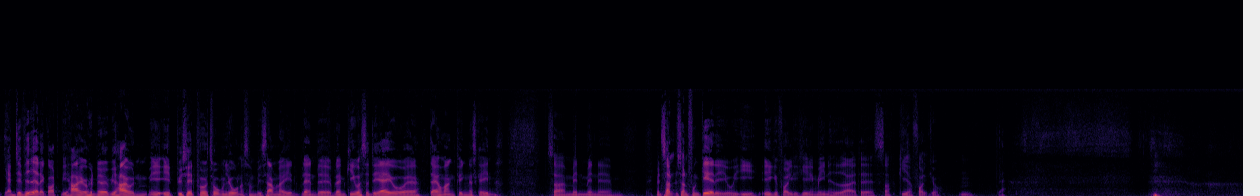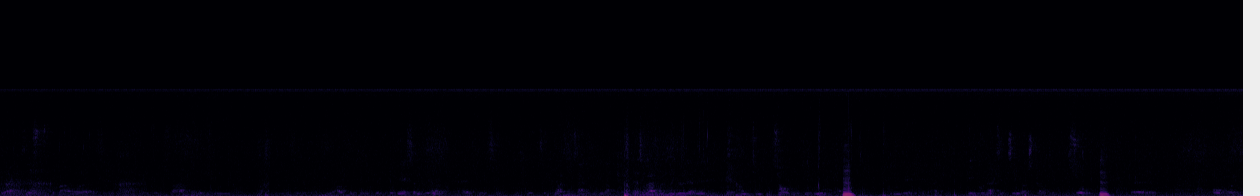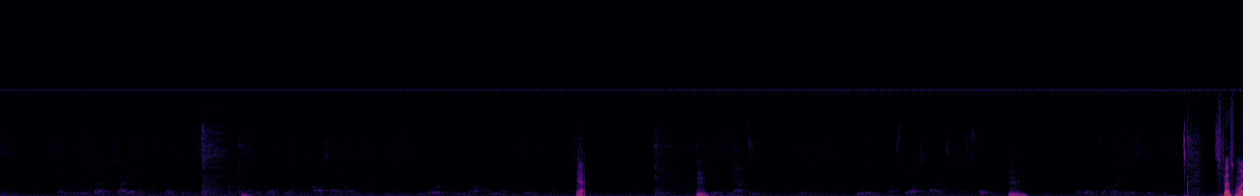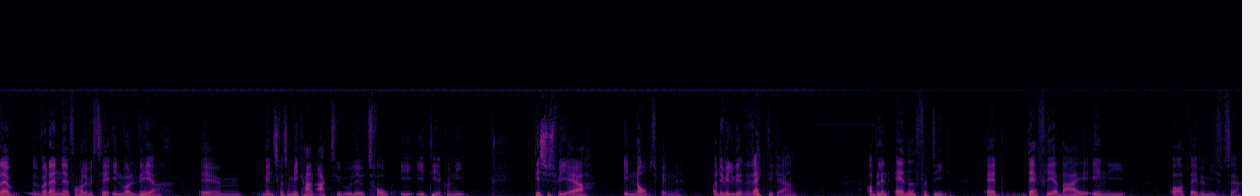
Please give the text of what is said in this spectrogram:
Jamen det ved jeg da godt. Vi har jo, en, øh, vi har jo en, et budget på 2 millioner, som vi samler ind blandt, øh, blandt giver, så det er jo, øh, der er jo mange penge, der skal ind. Så, men men, øh, men sådan, sådan fungerer det jo i ikke folkekirke menigheder, at øh, så giver folk jo. Mm, ja. Hmm. Mm. Ja. Mm. Mm. Spørgsmålet er, hvordan øh, forholder vi os til at involvere øh, mennesker, som ikke har en aktivt udlevet tro i, i diakoni? Det synes vi er enormt spændende, og det vil vi rigtig gerne. Og blandt andet fordi, at der er flere veje ind i at opdage, hvem Jesus er.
